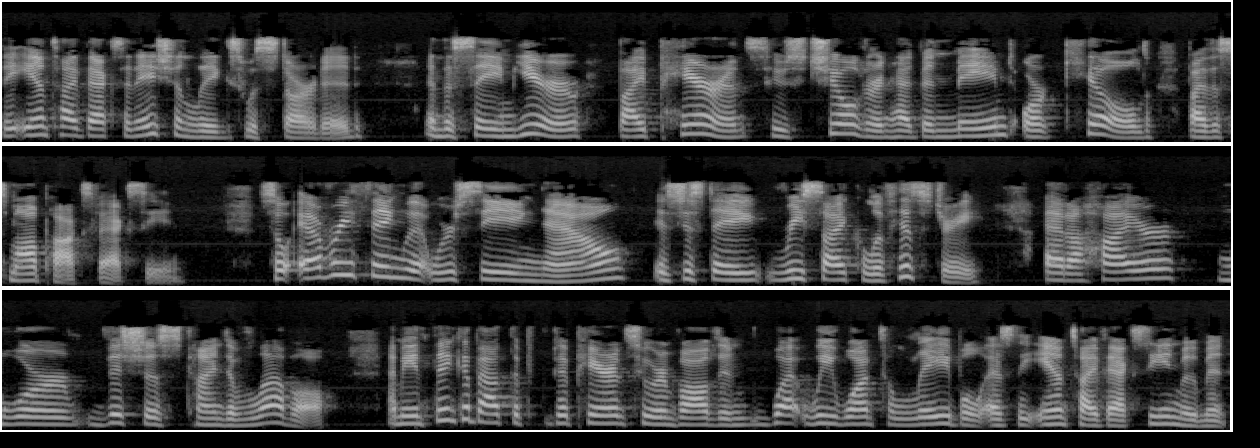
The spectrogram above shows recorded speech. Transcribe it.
the anti vaccination leagues was started in the same year by parents whose children had been maimed or killed by the smallpox vaccine. So everything that we're seeing now is just a recycle of history at a higher, more vicious kind of level. I mean, think about the, the, parents who are involved in what we want to label as the anti vaccine movement.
